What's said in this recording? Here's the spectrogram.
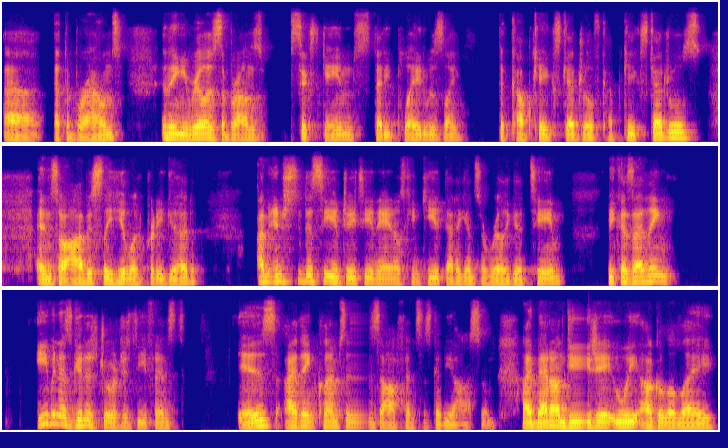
uh, at the Browns. And then you realize the Browns six games that he played was like the cupcake schedule of cupcake schedules. And so obviously he looked pretty good. I'm interested to see if JT Daniels can keep that against a really good team because I think even as good as Georgia's defense is, I think Clemson's offense is going to be awesome. I bet on DJ Uiagalelei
